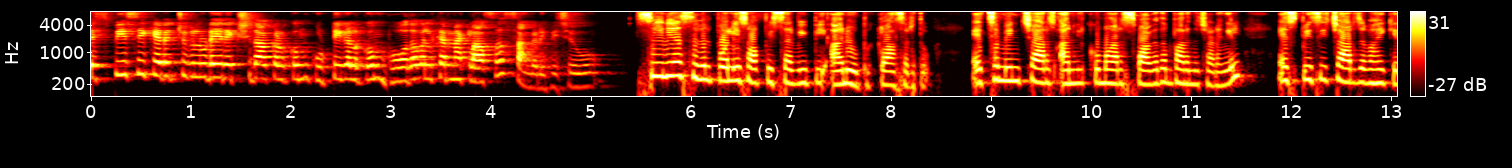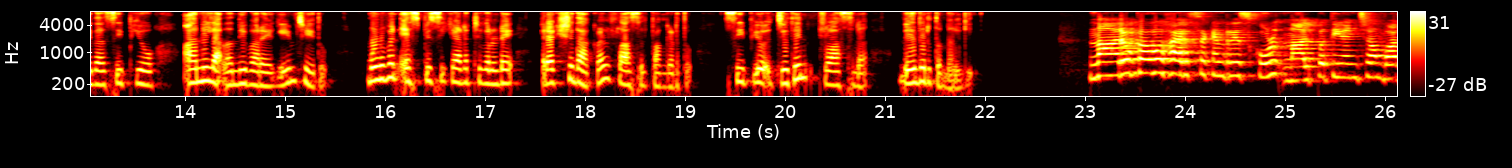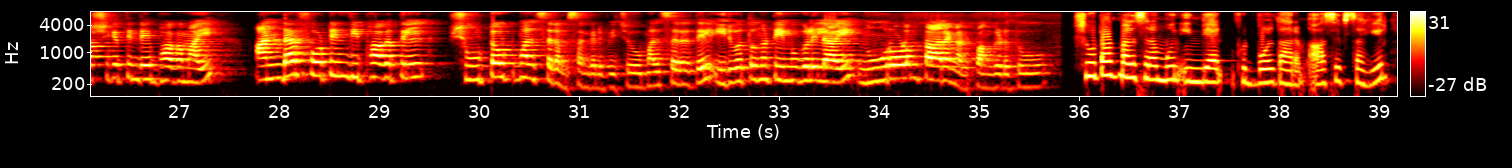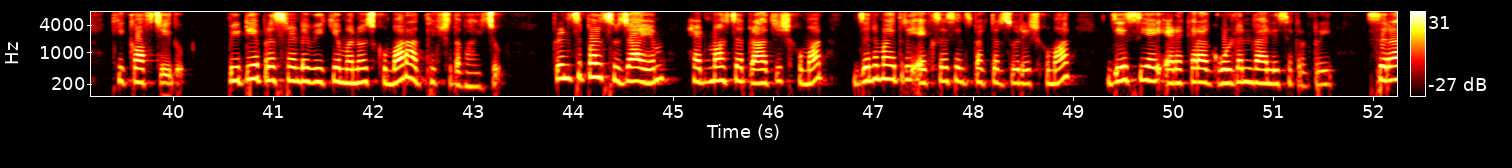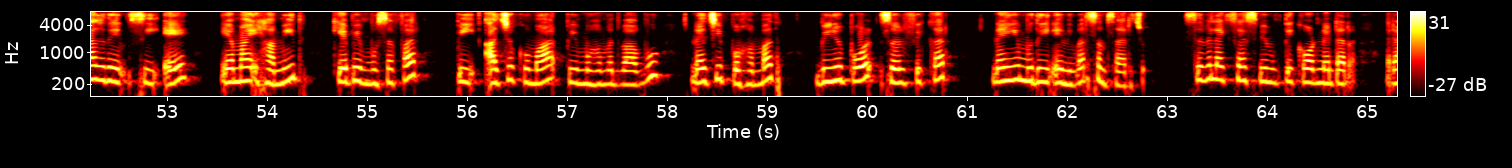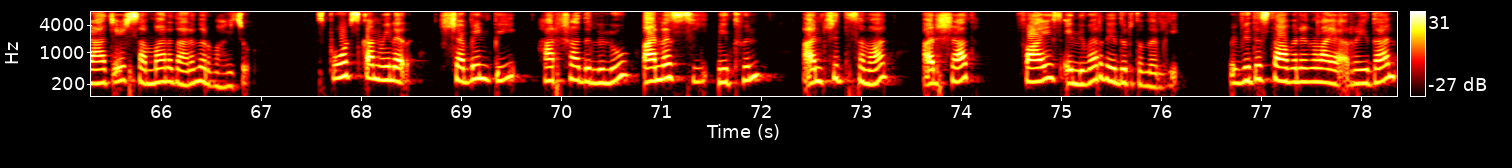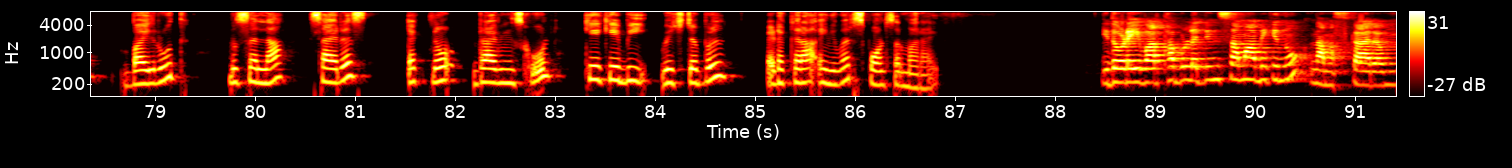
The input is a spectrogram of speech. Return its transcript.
എസ് പി സി കേഡറ്റുകളുടെ രക്ഷിതാക്കൾക്കും കുട്ടികൾക്കും ബോധവൽക്കരണ ക്ലാസ് സംഘടിപ്പിച്ചു. Senior civil police officer V P Anoop class എടുത്തു. H M in charge Anilkumar സ്വാഗതം പറഞ്ഞ ചടങ്ങിൽ എസ് പി സി ചാർജ് വഹിക്കുന്ന സി പി ഒ അനില നന്ദി പറയുകയും ചെയ്തു. മുഴുവൻ എസ് പി സി കാഡറ്റുകളുടെ രക്ഷിതാക്കൾ ക്ലാസ്സിൽ പങ്കെടുത്തു. സി പി ഒ ജിതിൻ ക്ലാസ്സിന് നേതൃത്വം നൽകി. നാരോക്കാവ് ഹയർ സെക്കൻഡറി സ്കൂൾ നാൽപ്പത്തിയഞ്ചാം വാർഷികത്തിന്റെ ഭാഗമായി അണ്ടർ ഫോർട്ടീൻ വിഭാഗത്തിൽ ഷൂട്ടൌട്ട് മത്സരം സംഘടിപ്പിച്ചു. മത്സരത്തിൽ ഇരുപത്തൊന്ന് ടീമുകളിലായി നൂറോളം താരങ്ങൾ പങ്കെടുത്തു. ഷൂട്ടൌട്ട് മത്സരം മുൻ ഇന്ത്യൻ ഫുട്ബോൾ താരം ആസിഫ് സഹീർ കിക്ക് ഓഫ് ചെയ്തു. P T A president V K Manoj Kumar അധ്യക്ഷത വഹിച്ചു. Principal Sujayam headmaster Rajesh Kumar Janamaithri excise inspector Suresh Kumar J C I Edakkara Golden Valley secretary Sirajuddin C A M I Hameed K P Musafar P Ajukumar P Muhammad Babu Najeeb Muhammad Binu Paul Sulfikar Nayyamuddin എന്നിവർ സംസാരിച്ചു. Civil excise Vimukthi coordinator Rajesh സമ്മാനദാനം നിർവഹിച്ചു. Sports convener Shabin P Harshad Lulu Anas C Mithun Anshid Saman Arshad Fayis എന്നിവർ നേതൃത്വം നൽകി. വിവിധ സ്ഥാപനങ്ങളായ Reedan Beirut Musalla Cyrus Techno Driving School K K B vegetable Edakkara എന്നിവർ സ്പോൺസർമാരായി. ഇതോടെ ഈ വാർത്താ ബുള്ളറ്റിൻ സമാപിക്കുന്നു. നമസ്കാരം.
